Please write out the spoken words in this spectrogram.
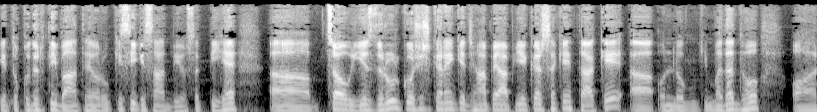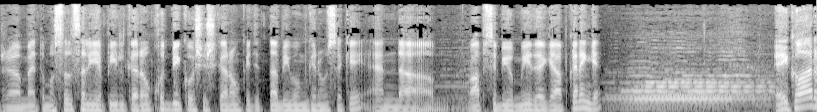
ये तो कुदरती बात है और वो किसी के साथ भी हो सकती है। सो ये ज़रूर कोशिश करें कि जहाँ पे आप ये कर सकें, ताकि उन लोगों की मदद हो। और मैं तो मुसलसल ये अपील कर रहा हूँ, खुद भी कोशिश कर रहा हूँ कि जितना भी मुमकिन हो सके। एंड आपसे भी उम्मीद है कि आप करेंगे। एक और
